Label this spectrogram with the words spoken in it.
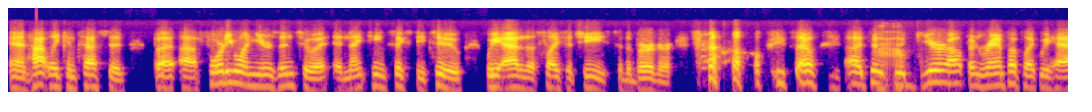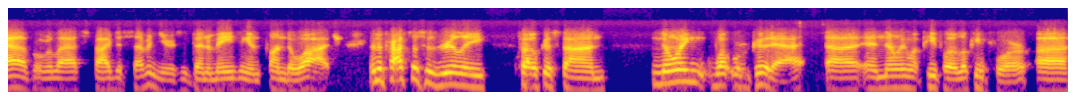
and hotly contested. But uh, 41 years into it, in 1962, we added a slice of cheese to the burger. So, so uh, to, wow. to gear up and ramp up like we have over the last five to seven years has been amazing and fun to watch. And the process is really focused on knowing what we're good at uh, and knowing what people are looking for. Uh,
